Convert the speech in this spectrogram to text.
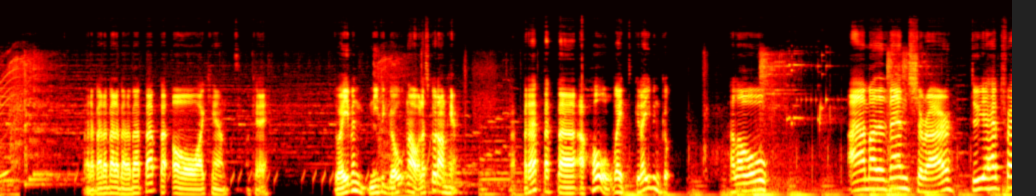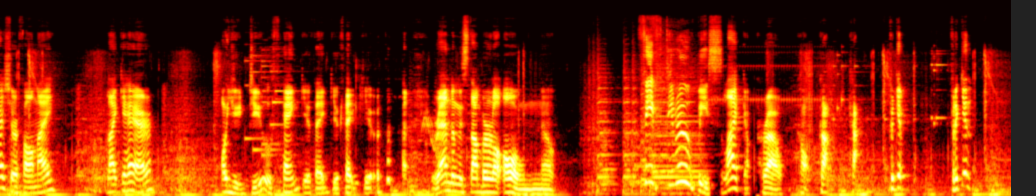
Oh, I can't. Okay. Do I even need to go? No, let's go down here. A hole. Wait, could I even go? Hello? I'm an adventurer. Do you have treasure for me? Like your hair? Oh, you do? Thank you, thank you, thank you. Randomly stumble. Oh no. 50 rupees! Like a pro. Come, come, come. Frickin'. Frickin'.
